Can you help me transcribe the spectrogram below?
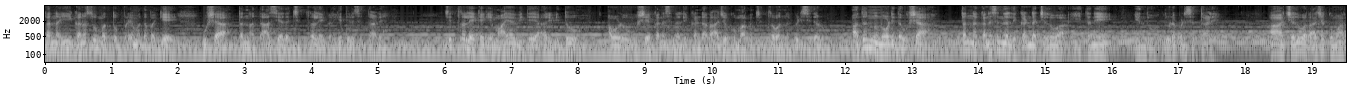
ತನ್ನ ಈ ಕನಸು ಮತ್ತು ಪ್ರೇಮದ ಬಗ್ಗೆ ಉಷಾ ತನ್ನ ದಾಸಿಯಾದ ಚಿತ್ರಲೇಖಳಿಗೆ ತಿಳಿಸುತ್ತಾಳೆ ಚಿತ್ರಲೇಖೆಗೆ ಮಾಯಾವಿದ್ಯೆಯ ಅರಿವಿದ್ದು ಅವಳು ಉಷೆ ಕನಸಿನಲ್ಲಿ ಕಂಡ ರಾಜಕುಮಾರನ ಚಿತ್ರವನ್ನು ಬಿಡಿಸಿದಳು. ಅದನ್ನು ನೋಡಿದ ಉಷಾ, ತನ್ನ ಕನಸಿನಲ್ಲಿ ಕಂಡ ಚೆಲುವ ಈತನೇ ಎಂದು ದೃಢಪಡಿಸುತ್ತಾಳೆ. ಆ ಚೆಲುವ ರಾಜಕುಮಾರ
